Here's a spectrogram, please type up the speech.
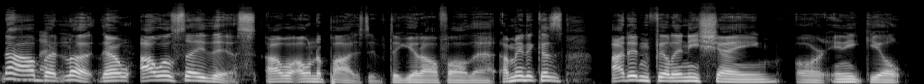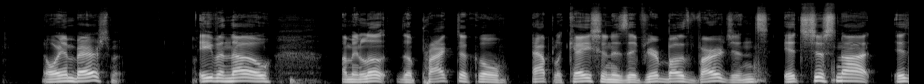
No, but look, there. I will say this. I will on the positive to get off all that. I mean, because I didn't feel any shame or any guilt or embarrassment, even though, I mean, look, the practical application is if you're both virgins, it's just not. It,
